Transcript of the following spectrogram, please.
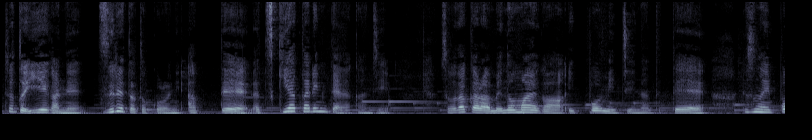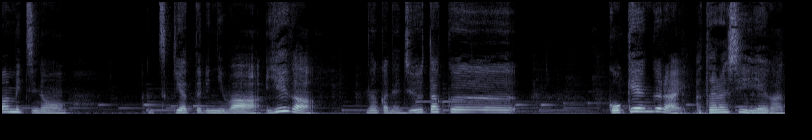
ちょっと家がね、ずれたところにあって、突き当たりみたいな感じ。そう、だから目の前が一本道になってて、で、その一本道の突き当たりには、家が、なんかね、住宅5軒ぐらい新しい家が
